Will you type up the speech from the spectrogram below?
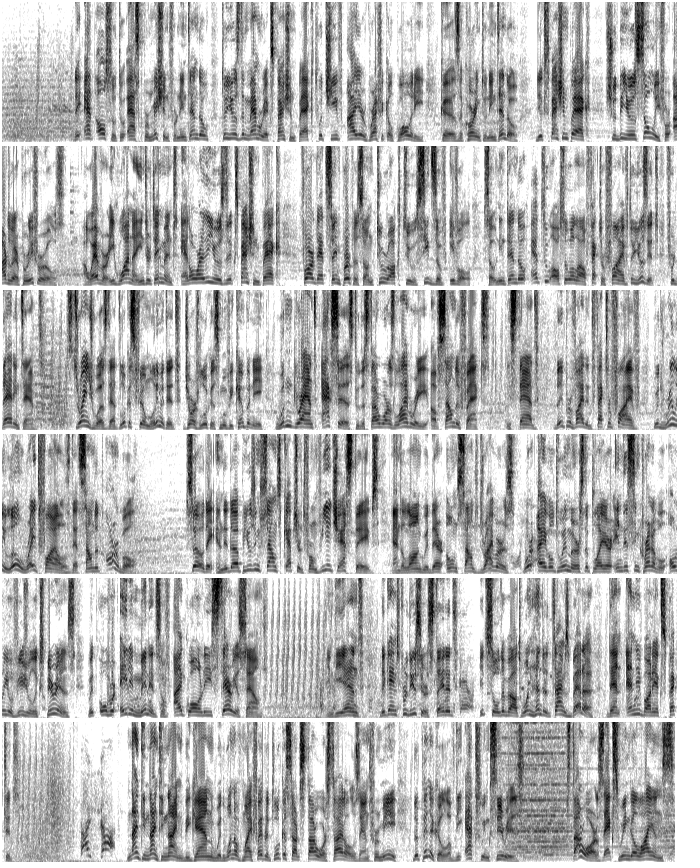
They had also to ask permission for Nintendo to use the memory expansion pack to achieve higher graphical quality, cause according to Nintendo, the expansion pack should be used solely for hardware peripherals. However, Iguana Entertainment had already used the expansion pack for that same purpose on Turok 2 Seeds of Evil, so Nintendo had to also allow Factor 5 to use it for that intent. Strange was that Lucasfilm Limited, George Lucas Movie Company, wouldn't grant access to the Star Wars library of sound effects. Instead, they provided Factor 5 with really low rate files that sounded horrible. So they ended up using sounds captured from VHS tapes and along with their own sound drivers were able to immerse the player in this incredible audio-visual experience with over 80 minutes of high quality stereo sound. In the end, the game's producers stated, It sold about 100 times better than anybody expected. Nice shot! 1999 began with one of my favorite LucasArts Star Wars titles and for me, the pinnacle of the X-Wing series. Star Wars X-Wing Alliance.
